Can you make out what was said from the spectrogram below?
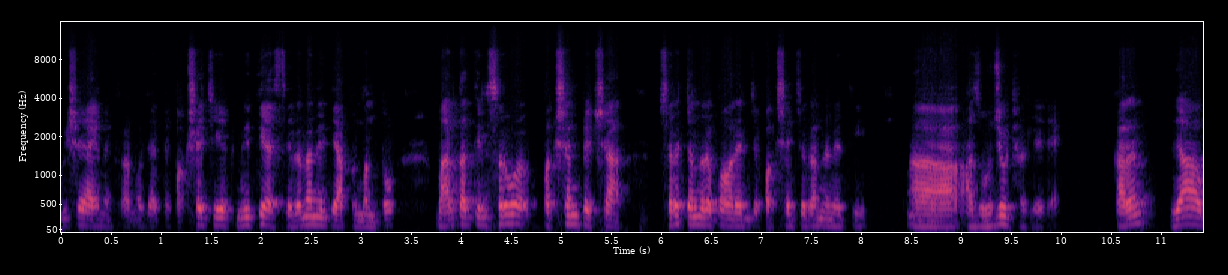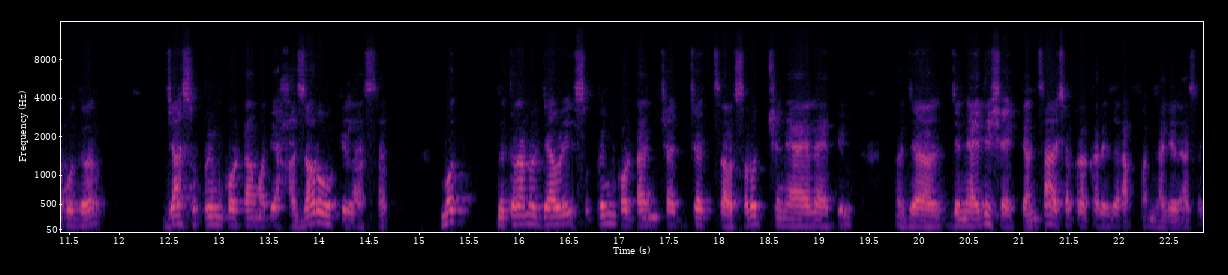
विषय आहे मित्रांनो ज्या त्या पक्षाची एक नीती असते रणनीती आपण म्हणतो. भारतातील सर्व पक्षांपेक्षा शरदचंद्र पवार यांच्या पक्षाची रणनीती आज उजीव ठरलेली आहे. कारण या अगोदर ज्या सुप्रीम कोर्टामध्ये हजारो वकील असतात मग मित्रांनो ज्यावेळी सुप्रीम कोर्टांच्या जजचा सर्वोच्च न्यायालयातील ज्या जे न्यायाधीश आहेत त्यांचा अशा प्रकारे जर अपमान झालेला असेल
